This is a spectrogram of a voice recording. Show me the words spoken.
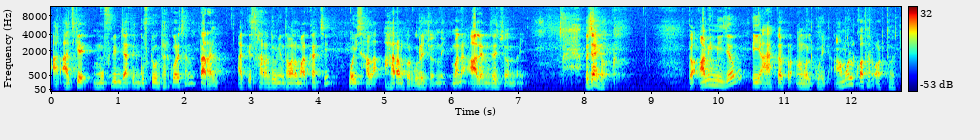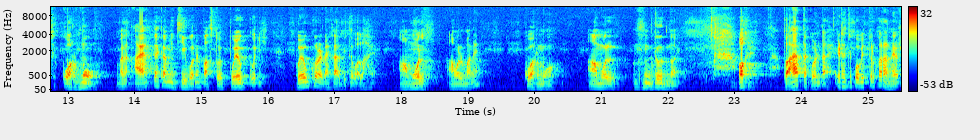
আর আজকে মুসলিম জাতির গোষ্ঠী উদ্ধার করেছেন তারাই। আজকে সারা দুনিয়াতে আমরা মার খাচ্ছি ওই সালা হারামখোরগুলির জন্যই মানে আলেমদের জন্যই। তো যাই হোক, তো আমি নিজেও এই আয়াতটার উপর আমল করি। আমল কথার অর্থ হচ্ছে কর্ম। মানে আয়াতটাকে আমি জীবনে বাস্তবে প্রয়োগ করি। প্রয়োগ করাটাকে আরবিতে বলা হয় আমল। আমল মানে কর্ম। আমল দুধ নয়। ওকে তো আয়াতটা কোনটা এটা হচ্ছে পবিত্র কোরআনের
